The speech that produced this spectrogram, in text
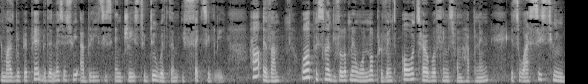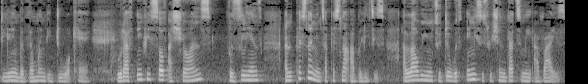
you must be prepared with the necessary abilities and traits to deal with them effectively. However, while personal development will not prevent all terrible things from happening, it will assist you in dealing with them when they do occur. You would have increased self assurance, resilience, and personal and interpersonal abilities, allowing you to deal with any situation that may arise.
